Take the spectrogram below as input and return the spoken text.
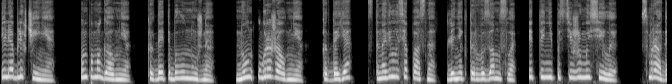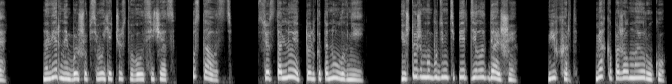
или облегчение. Он помогал мне, когда это было нужно, но он угрожал мне, когда я становилась опасна для некоторого замысла этой непостижимой силы, смрада. Наверное, больше всего я чувствовала сейчас усталость. Все остальное только тонуло в ней. И что же мы будем теперь делать дальше? Вихард мягко пожал мою руку,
